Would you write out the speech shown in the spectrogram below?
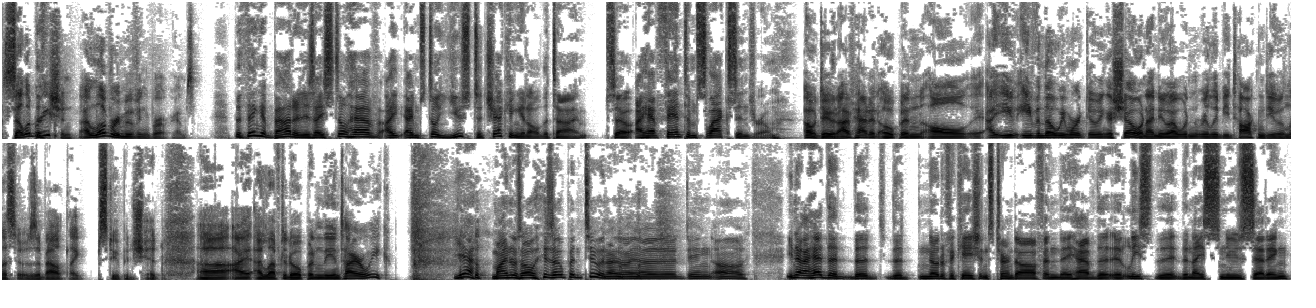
Celebration. I love removing programs. The thing about it is, I still have I, I'm still used to checking it all the time, so I have phantom Slack syndrome. Oh, dude, I've had it open all. I, even though we weren't doing a show, and I knew I wouldn't really be talking to you unless it was about like stupid shit. Uh, I, I left it open the entire week. Yeah, mine was always open too, and I was like, uh, ding. Oh, you know, I had the, the the notifications turned off, and they have the at least the the nice snooze setting,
